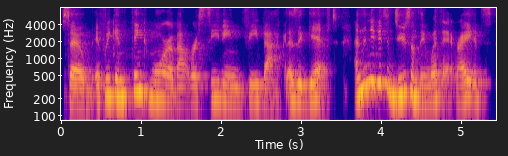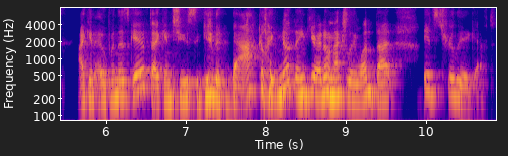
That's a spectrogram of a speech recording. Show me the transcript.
So if we can think more about receiving feedback as a gift, and then you get to do something with it, right? It's I can open this gift, I can choose to give it back. Like, no, thank you. I don't actually want that. It's truly a gift.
